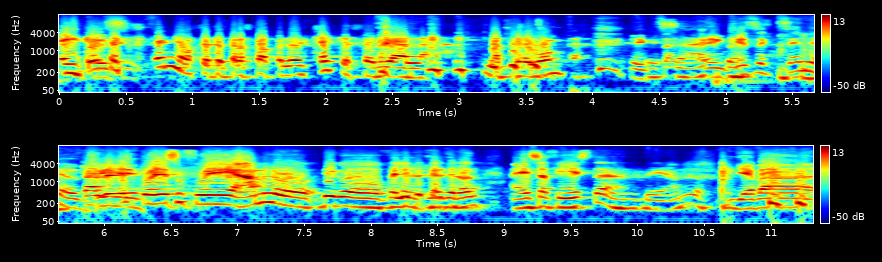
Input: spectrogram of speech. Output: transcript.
¿En qué Pues- sexenio se te traspapeló el cheque? Sería la, la pregunta. Exacto. ¿En qué sexenio? Tal vez por eso fue AMLO, digo, Felipe Calderón, a esa fiesta de AMLO. Lleva,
